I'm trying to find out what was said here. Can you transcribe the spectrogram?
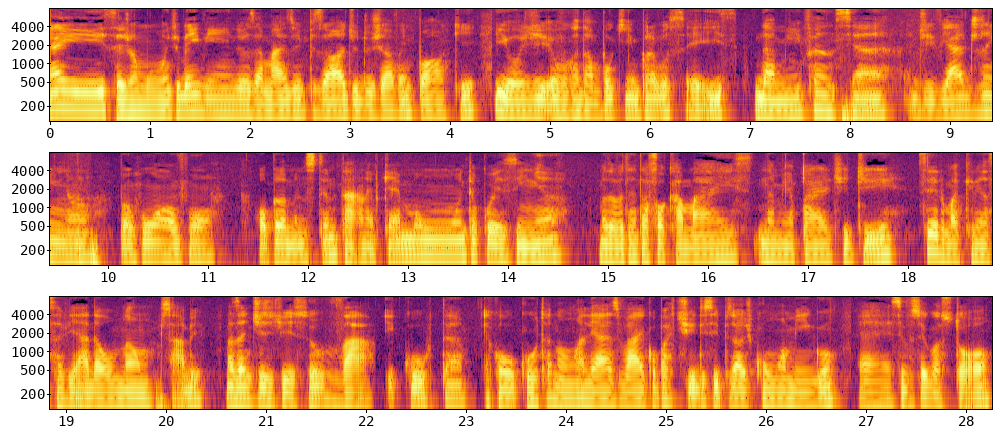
aí, sejam muito bem-vindos a mais um episódio do Jovem POC. E hoje eu vou contar um pouquinho para vocês da minha infância de viadinho, pão com ovo. Ou pelo menos tentar, né? Porque é muita coisinha. Mas eu vou tentar focar mais na minha parte de ser uma criança viada ou não, sabe? Mas antes disso, vá e curta. É, curta não, aliás, vai e compartilhe esse episódio com um amigo. É, se você gostou.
